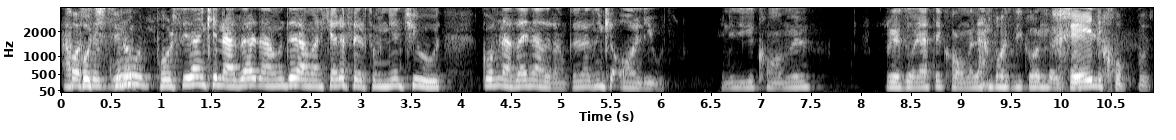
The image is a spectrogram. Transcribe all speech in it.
پوچتینو پرسیدن که نظر در مورد عملکرد فرتونگن چی بود؟ گفت نظری ندارم غیر از اینکه عالی بود. یعنی دیگه کامل رضایت کاملا بازیکن داشت. خیلی خوب بود.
